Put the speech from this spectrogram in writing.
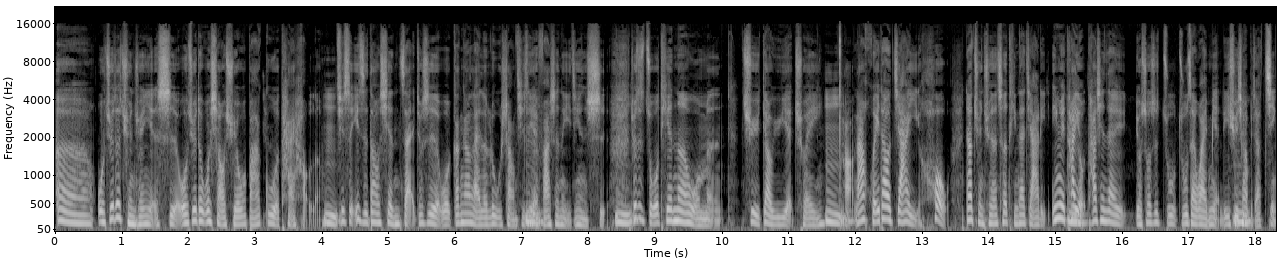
呃，我觉得全全也是。我觉得我小学我把他顾得太好了。嗯，其实一直到现在，就是我刚刚来的路上，其实也发生了一件事。嗯，就是昨天呢，我们去钓鱼野炊。嗯，好，然后回到家以后，那全全的车停在家里，因为他有他现在有时候是租租在外面，离学校比较近。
